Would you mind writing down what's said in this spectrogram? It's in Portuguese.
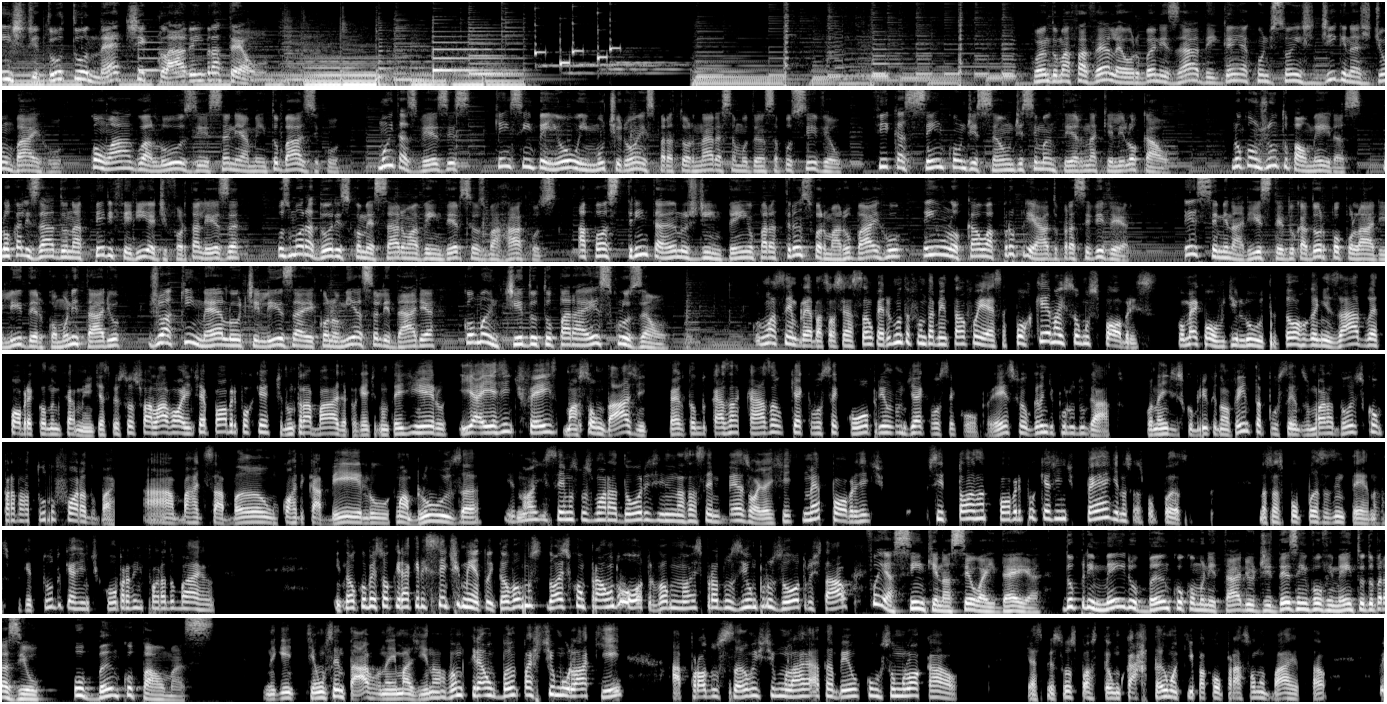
Instituto NET Claro em Bratel. Quando uma favela é urbanizada e ganha condições dignas de um bairro, com água, luz e saneamento básico, muitas vezes quem se empenhou em mutirões para tornar essa mudança possível fica sem condição de se manter naquele local. No conjunto Palmeiras, localizado na periferia de Fortaleza, os moradores começaram a vender seus barracos após 30 anos de empenho para transformar o bairro em um local apropriado para se viver. Ex-seminarista, educador popular e líder comunitário, Joaquim Melo utiliza a economia solidária como antídoto para a exclusão. Numa assembleia da associação, a pergunta fundamental foi essa: por que nós somos pobres? Como é que o povo de luta, tão organizado, é pobre economicamente? As pessoas falavam, a gente é pobre porque a gente não trabalha, porque a gente não tem dinheiro. E aí a gente fez uma sondagem perguntando casa a casa o que é que você compra e onde é que você compra. Esse foi o grande pulo do gato quando a gente descobriu que 90% dos moradores comprava tudo fora do bairro. A barra de sabão, um cor de cabelo, uma blusa. E nós dissemos para os moradores nas assembleias, olha, a gente não é pobre, a gente se torna pobre porque a gente perde nossas poupanças, nossas poupanças internas, porque tudo que a gente compra vem fora do bairro. Então começou a criar aquele sentimento. Então vamos nós comprar um do outro, vamos nós produzir um para os outros tal. Foi assim que nasceu a ideia do primeiro banco comunitário de desenvolvimento do Brasil, o Banco Palmas. Ninguém tinha um centavo, né? Imagina, vamos criar um banco para estimular aqui a produção e estimular também o consumo local. Que as pessoas possam ter um cartão aqui para comprar só no bairro e tal.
